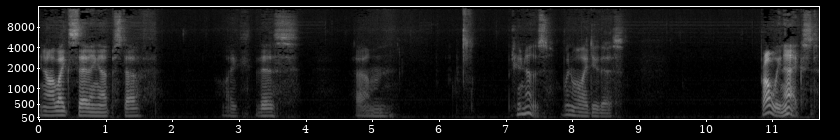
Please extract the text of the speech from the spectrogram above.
you know, I like setting up stuff like this. Um, but who knows? When will I do this? Probably next.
